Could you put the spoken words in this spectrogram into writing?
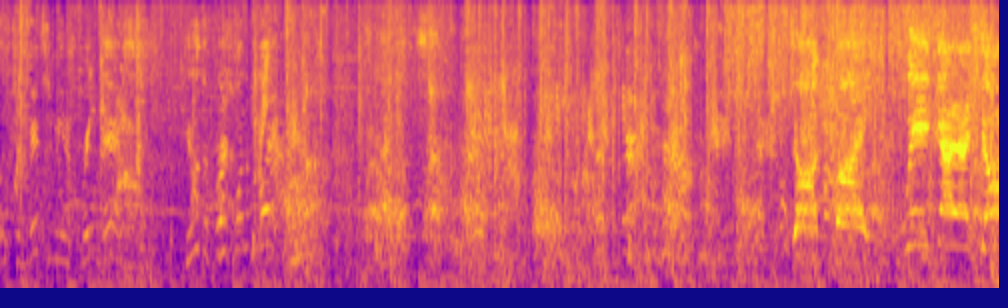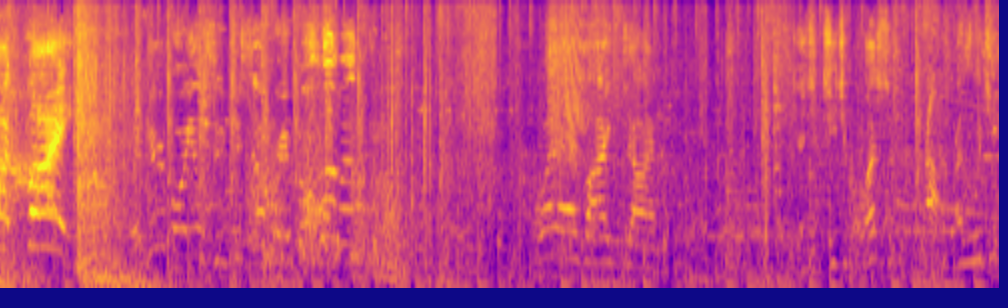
Oriole's convincing me to bring this. He was the first one to play. Dog fight! We got a dog fight! Oreo, suit yourself, April 11th. What have I done? Did you teach him a lesson? Right, Luigi?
